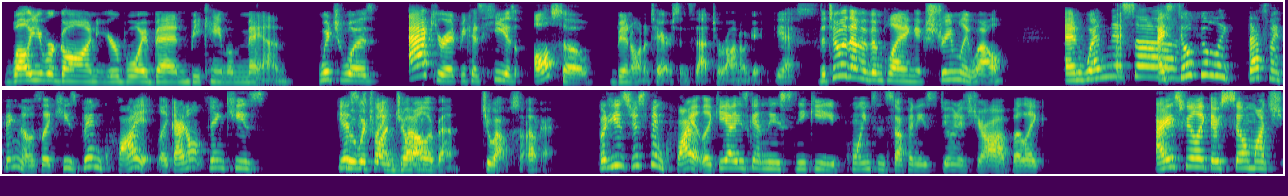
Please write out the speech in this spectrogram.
while you were gone, your boy Ben became a man, which was accurate because he has also been on a tear since that Toronto game. yes. The two of them have been playing extremely well. And when this, uh, I still feel like that's my thing though. Is like he's been quiet. Like I don't think he's. Yes, which one, Joel or Ben? Joel. Sorry. Okay. But he's just been quiet. Like, yeah, he's getting these sneaky points and stuff and he's doing his job. But, like, I just feel like there's so much.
